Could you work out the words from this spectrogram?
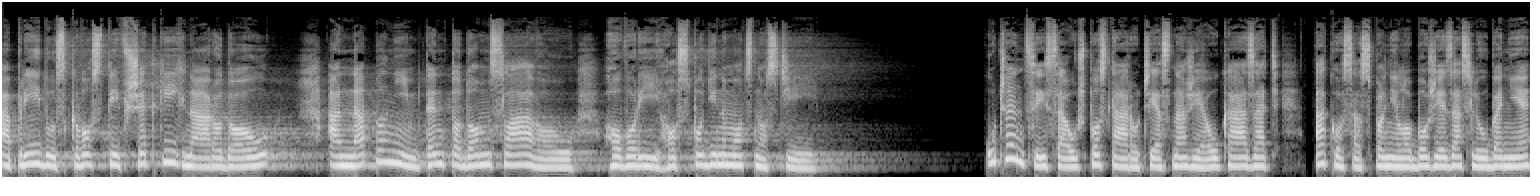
a prídu z kvosty všetkých národov a naplním tento dom slávou, hovorí hospodin mocností. Učenci sa už po stáročia snažia ukázať, ako sa splnilo Božie zasľúbenie,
